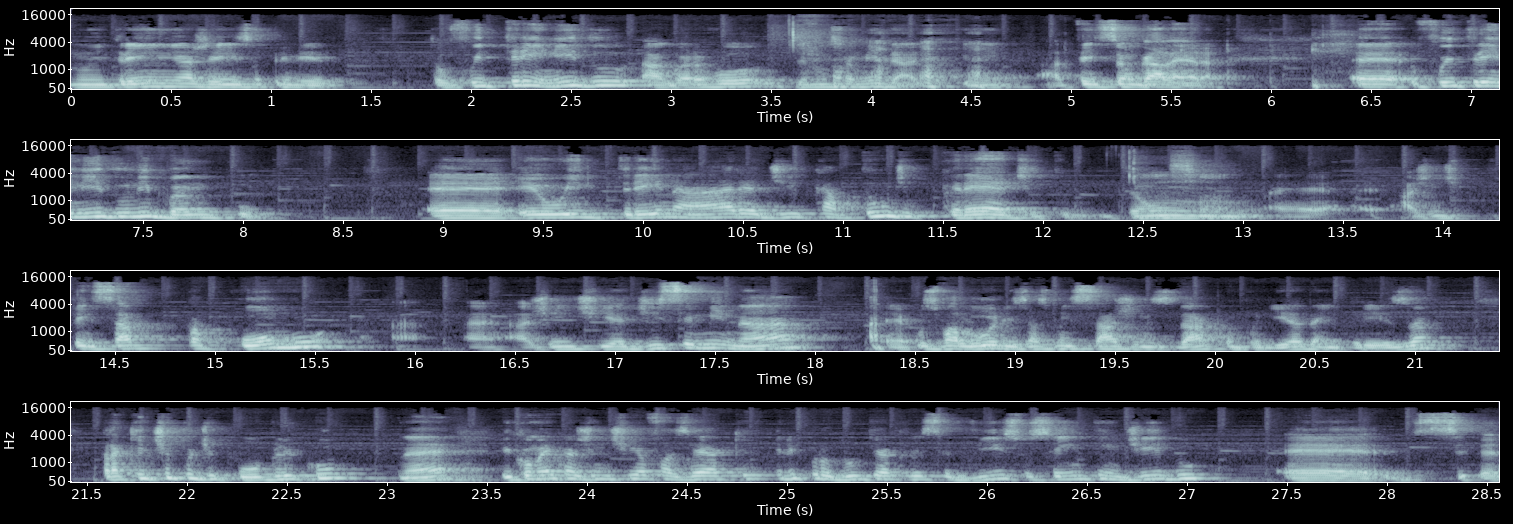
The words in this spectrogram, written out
não entrei em agência primeiro. Então, fui treinado, agora vou denunciar minha idade aqui, atenção galera. É, fui treinado Unibanco. É, eu entrei na área de cartão de crédito. Então, é, a gente pensava como a, a gente ia disseminar é, os valores, as mensagens da companhia, da empresa, para que tipo de público, né? E como é que a gente ia fazer aquele produto e aquele serviço ser entendido, é, se, é,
